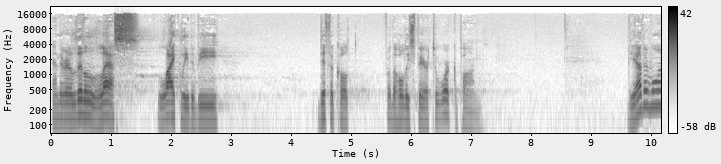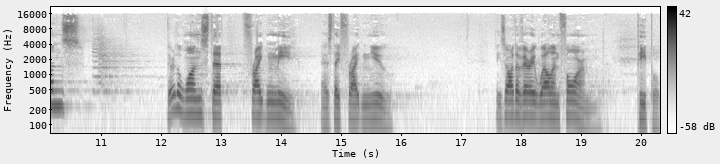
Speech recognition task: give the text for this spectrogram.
and they're a little less likely to be difficult for the Holy Spirit to work upon. The other ones, they're the ones that frighten me as they frighten you. These are the very well informed people.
